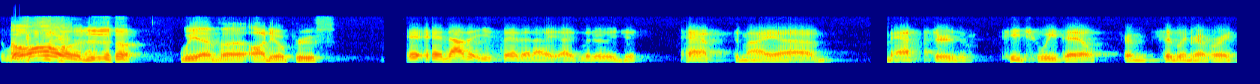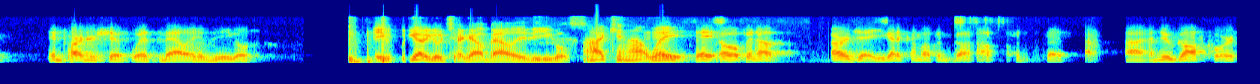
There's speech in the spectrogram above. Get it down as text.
We- Oh, we have uh, audio proof. And and now that you say that, I, I literally just tapped my um Masters Peach Wheatail from Sibling Revelry in partnership with Valley of the Eagles. Hey, we got to go check out Valley of the Eagles. I cannot wait. Hey, they open up. RJ, you got to come up and golf with this. Uh, new golf course.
